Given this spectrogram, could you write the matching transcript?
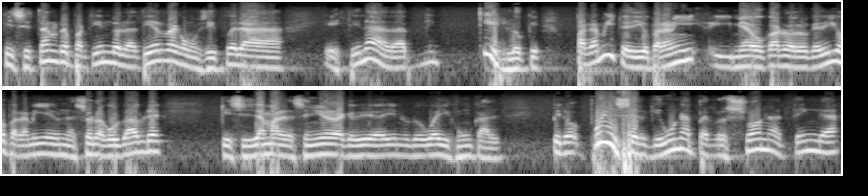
que se están repartiendo la tierra como si fuera este nada. ¿Qué es lo que para mí, te digo, para mí, y me hago cargo de lo que digo, para mí hay una sola culpable que se llama la señora que vive ahí en Uruguay, Juncal. Pero puede ser que una persona tenga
